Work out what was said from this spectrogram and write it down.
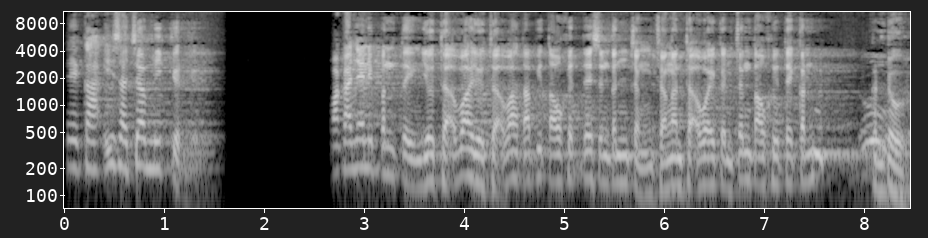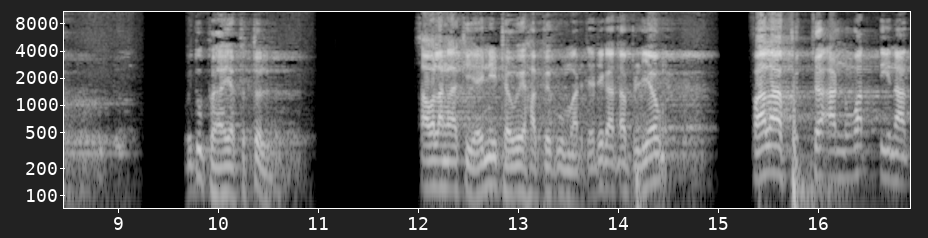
TKI saja mikir. Makanya ini penting, yo dakwah yo dakwah tapi tauhidnya sing kenceng, jangan dakwah kenceng tauhidnya ken kendor. Itu bahaya betul. Saya lagi ya, ini Dawe Habib Umar. Jadi kata beliau, Fala buddha anwat tinak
